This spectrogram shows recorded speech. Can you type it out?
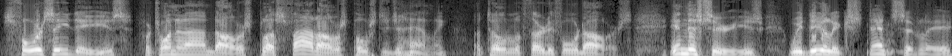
It's four CDs for $29 plus $5 postage and handling a total of $34. In this series, we deal extensively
